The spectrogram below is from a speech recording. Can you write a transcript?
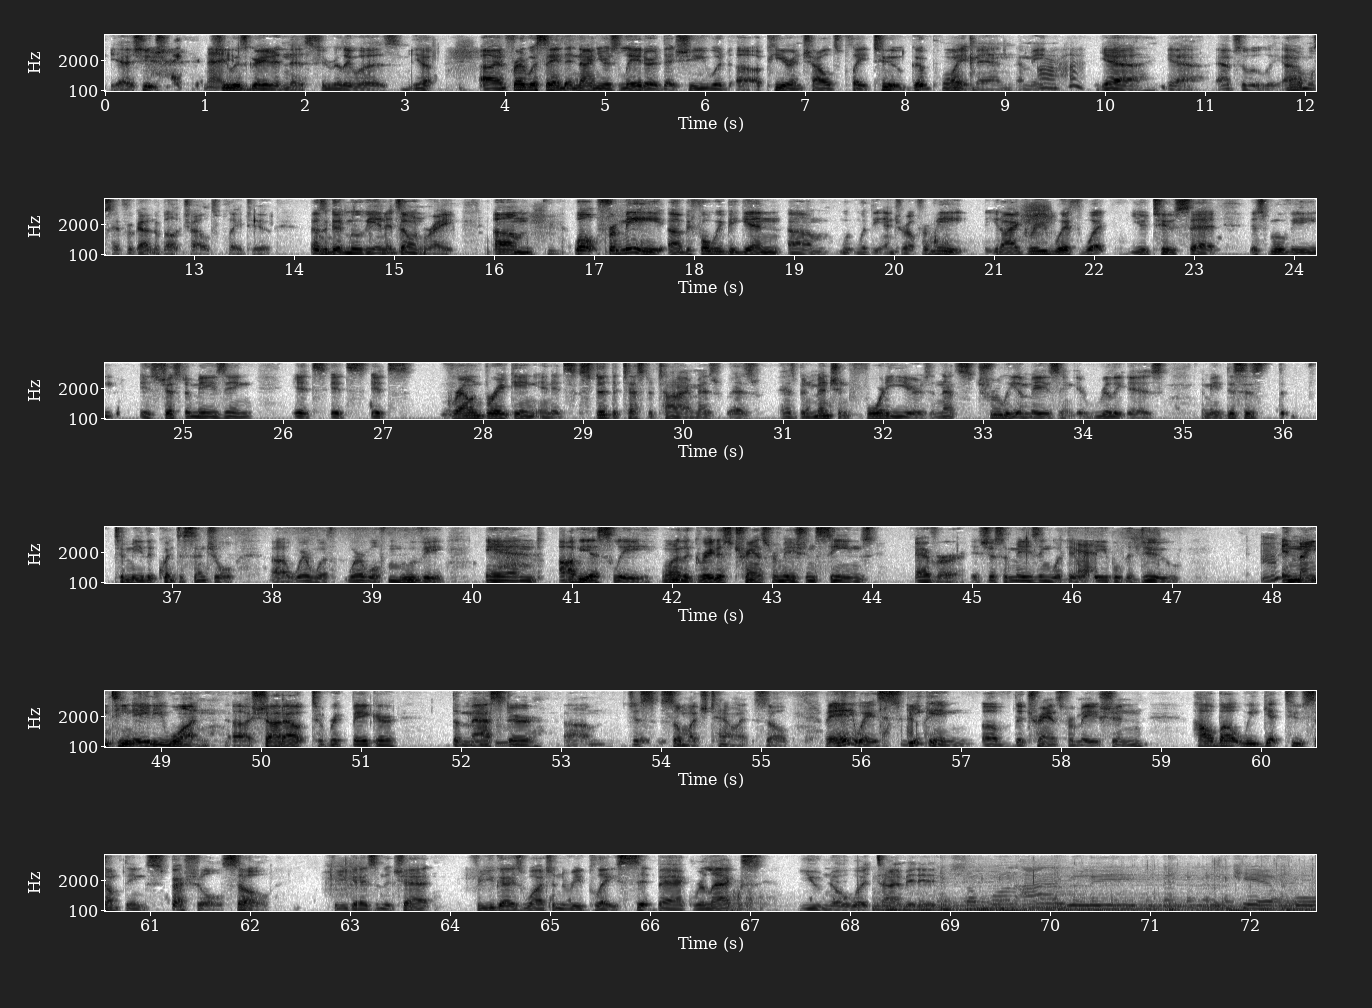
yeah, she she, Nice. she was great in this. She really was. Yep. Uh, and Fred was saying that nine years later that she would uh, appear in Child's Play too. Good point, man. I mean, Uh-huh. yeah, yeah, absolutely. I almost had forgotten about Child's Play too. That was a good movie in its own right. Um, well, for me, uh, before we begin um, w- with the intro, for me, you know, I agree with what you two said. This movie is just amazing. It's it's it's groundbreaking and it's stood the test of time as as has been mentioned 40 years and that's truly amazing it really is i mean this is the, to me the quintessential uh, werewolf werewolf movie and obviously one of the greatest transformation scenes ever it's just amazing what they Yes. were able to do Mhm. in 1981 uh, shout out to rick baker the master um, just so much talent. So but anyway, speaking of the transformation how about we get to something special? So for you guys in the chat for you guys watching the replay sit back relax. You know what time it is. Someone I really care for.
